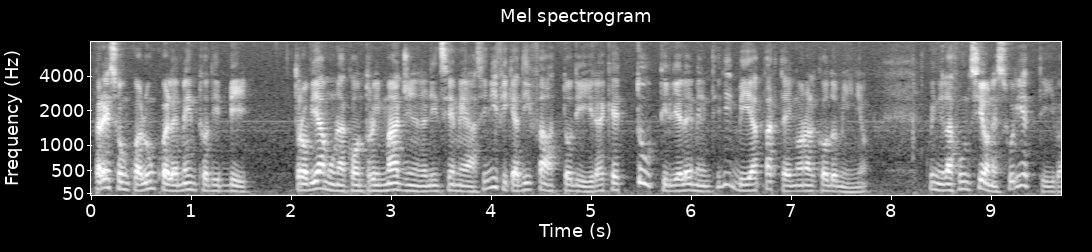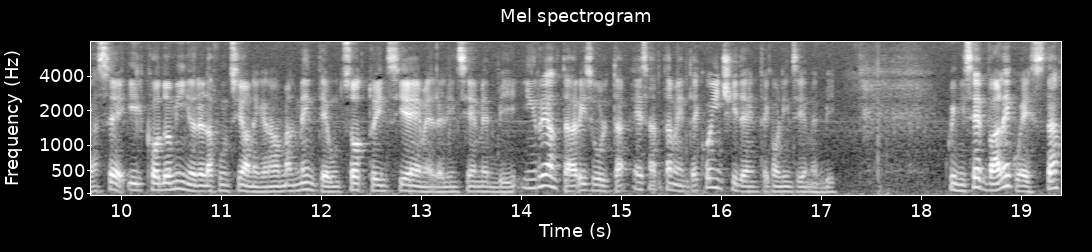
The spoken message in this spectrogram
preso un qualunque elemento di B troviamo una controimmagine dell'insieme A significa di fatto dire che tutti gli elementi di B appartengono al codominio. Quindi la funzione è suriettiva se il codominio della funzione, che normalmente è un sottoinsieme dell'insieme B, in realtà risulta esattamente coincidente con l'insieme B. Quindi se vale questa,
